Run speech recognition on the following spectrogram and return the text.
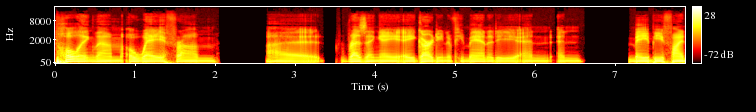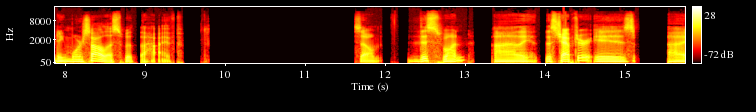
pulling them away from uh resing a, a guardian of humanity and and maybe finding more solace with the hive so this one uh this chapter is uh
